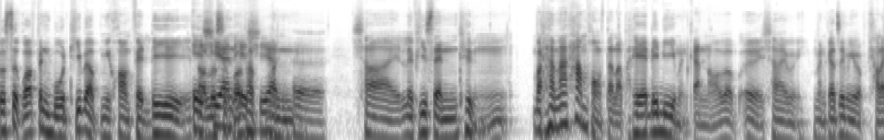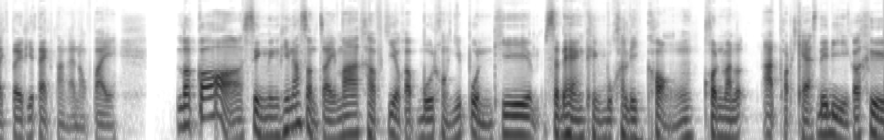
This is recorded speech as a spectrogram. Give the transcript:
รู้สึกว่าเป็นบูธที่แบบมีความเฟรนลี่เอเรารู้เชียสึนกว่าเอแบบเชียมันนเออใช่เลยพิเศษถึงวัฒนธรรมของแต่ละประเทศได้ดีเหมือนกันเนาะแบบเออใช่เว้ยมันก็จะมีแบบคาแรคเตอร์ที่แตกต่างกันออกไป แล้วก็สิ่งหนึ่งที่น่าสนใจมากครับเกี่ยวกับบูธของญี่ปุ่นที่แสดงถึงบุคลิกของคนมาอัดพอดแคสต์ได้ดีก็คือ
